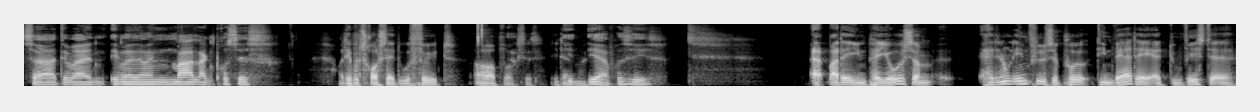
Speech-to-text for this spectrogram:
Så det var en, det var en meget lang proces. Og det er på trods af, at du er født og opvokset i Danmark. Ja, præcis. Var det i en periode, som havde det nogen indflydelse på din hverdag, at du vidste, at,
